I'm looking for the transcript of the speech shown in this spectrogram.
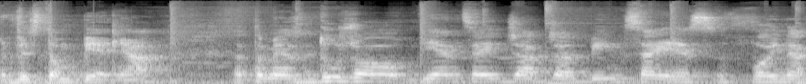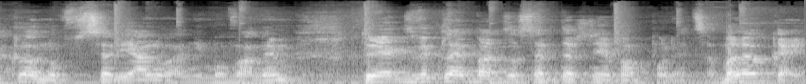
wystąpienia. Natomiast dużo więcej Jar Jar Binksa jest w Wojnach Klonów w serialu animowanym, który jak zwykle bardzo serdecznie Wam polecam. Ale okej,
